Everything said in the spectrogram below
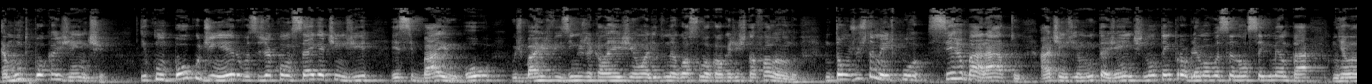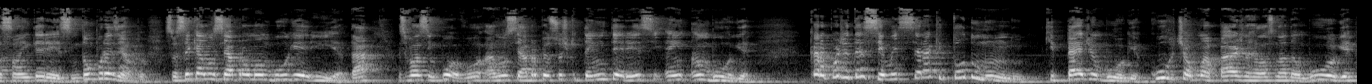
é muito pouca gente. E com pouco dinheiro você já consegue atingir esse bairro ou os bairros vizinhos daquela região ali do negócio local que a gente está falando. Então, justamente por ser barato atingir muita gente, não tem problema você não segmentar em relação ao interesse. Então, por exemplo, se você quer anunciar para uma hamburgueria, tá? Você fala assim, pô, vou anunciar para pessoas que têm interesse em hambúrguer. Cara, pode até ser, mas será que todo mundo que pede hambúrguer curte alguma página relacionada a hambúrguer,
